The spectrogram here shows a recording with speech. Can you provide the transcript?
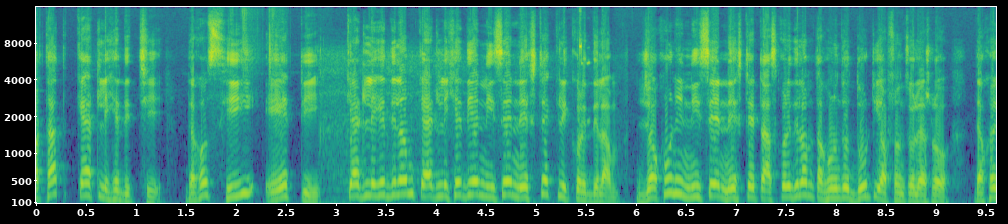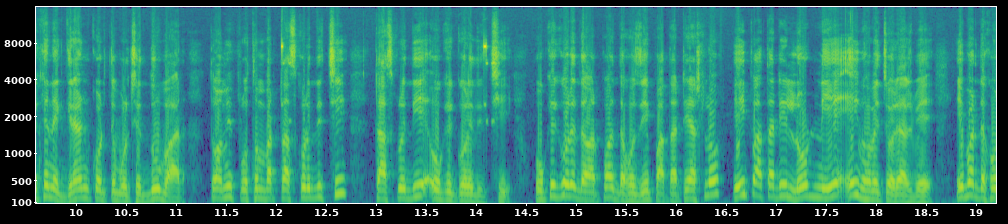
অর্থাৎ ক্যাট লিখে দিচ্ছি। দেখো সি এ টি ক্যাট লিখে দিলাম ক্যাট লিখে দিয়ে নিচে নেক্সটে ক্লিক করে দিলাম। যখনই নিচে নেক্সটে টাচ করে দিলাম, তখন কিন্তু দুটি অপশন চলে আসলো। দেখো এখানে গ্র্যান্ড করতে বলছে দুবার। তো আমি প্রথমবার টাচ করে দিচ্ছি টাচ করে দিয়ে ওকে করে দিচ্ছি। ওকে করে দেওয়ার পর দেখো যে পাতাটি আসলো, এই পাতাটি লোড নিয়ে এইভাবে চলে আসবে। এবার দেখো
